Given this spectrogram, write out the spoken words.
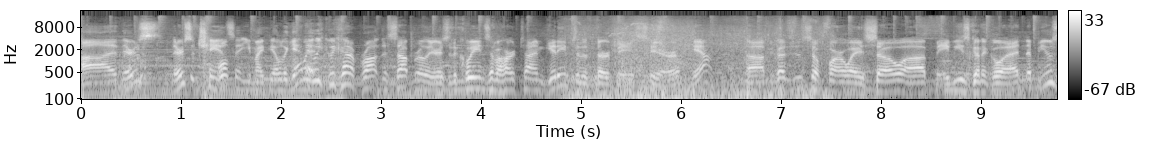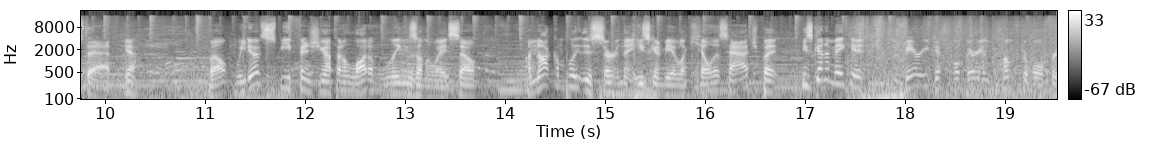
uh, there's there's a chance Well, that you might be able to get We, it. we kind of brought this up earlier, so the Queens have a hard time getting to the third base here. yeah. Uh, because it's so far away, so uh, Baby's going to go ahead and abuse that. Yeah. Well, we do have speed finishing up and a lot of lings on the way, so I'm not completely certain that he's going to be able to kill this hatch, but he's going to make it very difficult, very uncomfortable for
